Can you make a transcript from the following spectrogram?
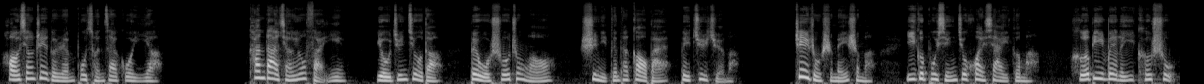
好像这个人不存在过一样。看大强有反应，友军就道：“被我说中了哦，是你跟他告白被拒绝吗？这种事没什么，一个不行就换下一个嘛，何必为了一棵树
